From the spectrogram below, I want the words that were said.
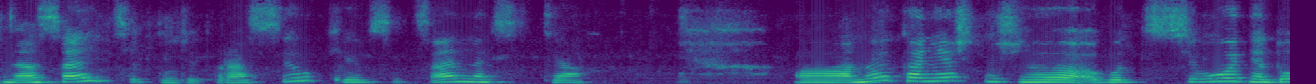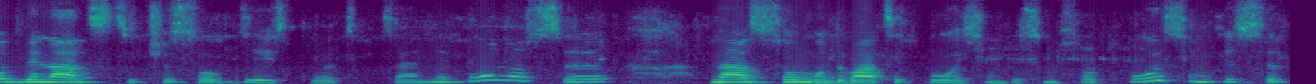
на сайте, будет в рассылке, в социальных сетях. А, ну и, конечно же, вот сегодня до 12 часов действуют специальные бонусы на сумму 28 880.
